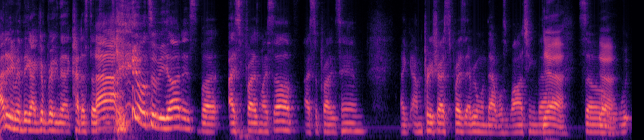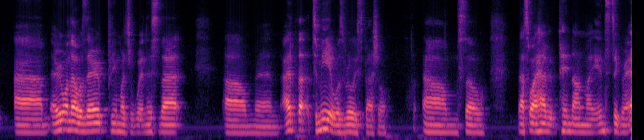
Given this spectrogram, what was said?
I didn't even think I could bring that kind of stuff Ah. to the table, to be honest. But I surprised myself. I surprised him. Like I'm pretty sure I surprised everyone that was watching that. yeah, So Yeah. we, um, everyone that was there pretty much witnessed that. Um, and I thought to me it was really special. Um, so that's why I have it pinned on my Instagram.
